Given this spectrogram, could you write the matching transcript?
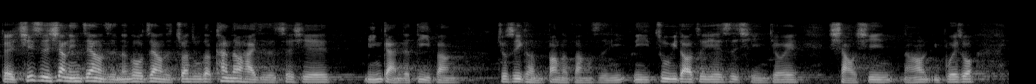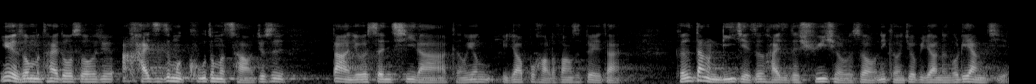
对，其实像您这样子，能够这样子专注到看到孩子的这些敏感的地方，就是一个很棒的方式。你你注意到这些事情，你就会小心，然后你不会说，因为有时候我们太多时候就啊，孩子这么哭这么吵，就是大人就会生气啦，可能用比较不好的方式对待。可是当你理解这个孩子的需求的时候，你可能就比较能够谅解，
